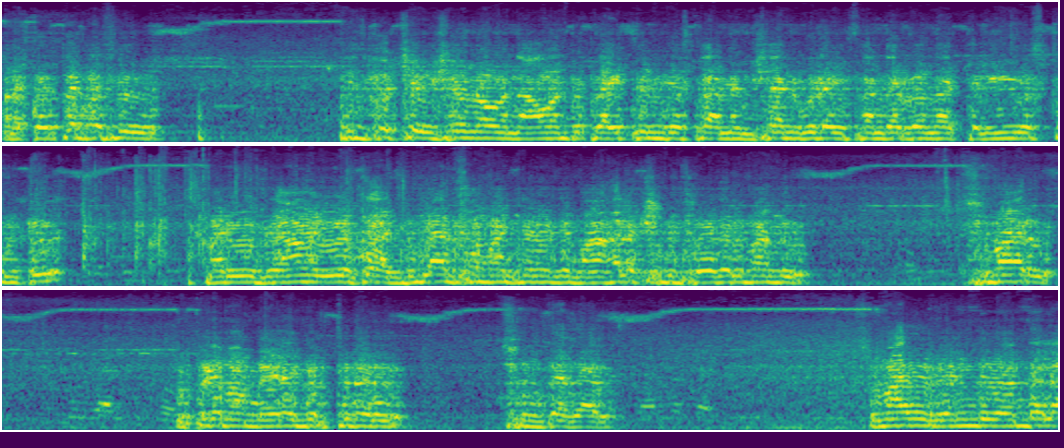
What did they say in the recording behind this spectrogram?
మన కొత్త బస్సులు తీసుకొచ్చే విషయంలో నా వంతు ప్రయత్నం చేస్తానన్న విషయాన్ని కూడా ఈ సందర్భంగా తెలియజేసుకుంటూ మరి ఈ గ్రామ ఈ యొక్క జిల్లాకు సంబంధించినటువంటి మహాలక్ష్మి సోదరిమణులు సుమారు ఇప్పుడే మా మేడం చెప్తున్నారు సునీత గారు. సుమారు రెండు వందల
